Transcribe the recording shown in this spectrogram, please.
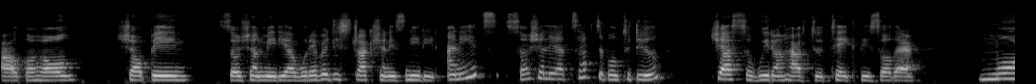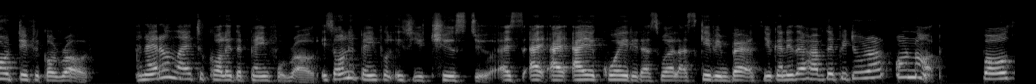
alcohol, shopping, social media, whatever distraction is needed. And it's socially acceptable to do just so we don't have to take this other more difficult road and I don't like to call it the painful road. It's only painful if you choose to. I, I, I equate it as well as giving birth. You can either have the epidural or not. Both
